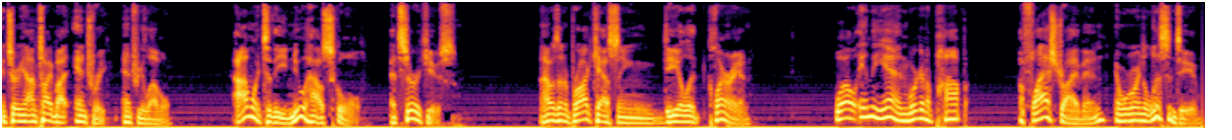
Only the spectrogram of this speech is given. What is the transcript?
In terms, I'm talking about entry, entry level. I went to the Newhouse School at Syracuse. I was in a broadcasting deal at Clarion. Well, in the end, we're going to pop a flash drive in and we're going to listen to you.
